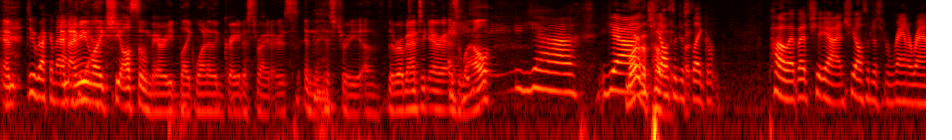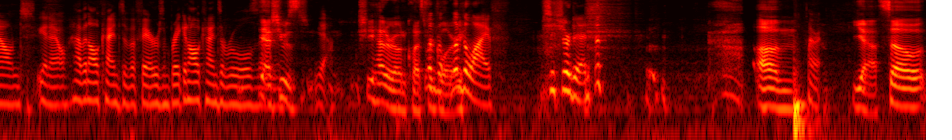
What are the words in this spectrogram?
And Do recommend. And I mean, yeah. like, she also married like one of the greatest writers in the history of the Romantic era as well. Yeah, yeah. More of a and she also just but- like poet, but she, yeah, and she also just ran around, you know, having all kinds of affairs and breaking all kinds of rules. Yeah, and- she was. Yeah, She had her own quest lived, for a- glory. lived a life. She sure did. um, all right. yeah. So,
